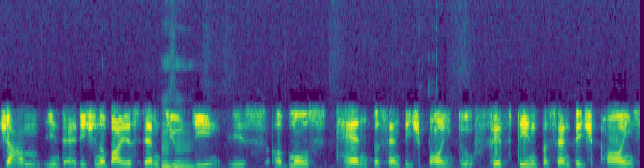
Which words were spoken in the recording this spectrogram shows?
jump in the additional buyer stamp mm-hmm. duty is almost 10 percentage point to 15 percentage points,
